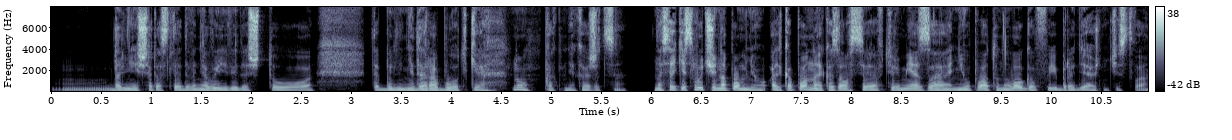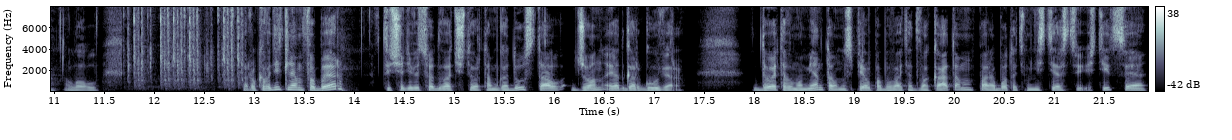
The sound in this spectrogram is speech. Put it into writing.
дальнейшее расследование выявили, что это были недоработки. Ну, как мне кажется. На всякий случай напомню, Аль Капоне оказался в тюрьме за неуплату налогов и бродяжничество. Лол. Руководителем ФБР в 1924 году стал Джон Эдгар Гувер, до этого момента он успел побывать адвокатом, поработать в Министерстве юстиции,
